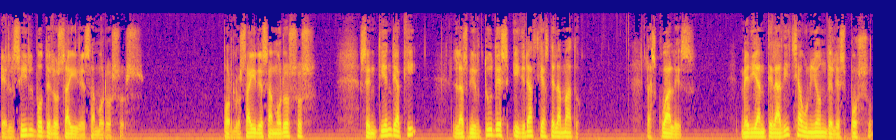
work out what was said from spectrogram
El silbo de los aires amorosos. Por los aires amorosos se entiende aquí las virtudes y gracias del amado, las cuales, mediante la dicha unión del esposo,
